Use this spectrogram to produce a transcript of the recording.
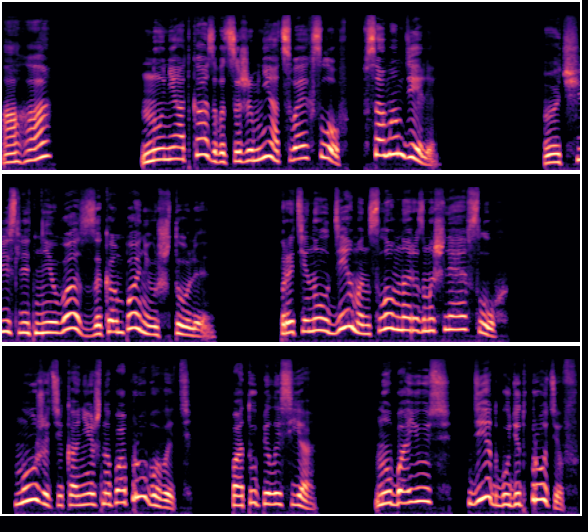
«Ага. Ну не отказываться же мне от своих слов, в самом деле». «Отчислить не вас за компанию, что ли?» Протянул демон, словно размышляя вслух. «Можете, конечно, попробовать», — потупилась я. «Но, боюсь, дед будет против».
